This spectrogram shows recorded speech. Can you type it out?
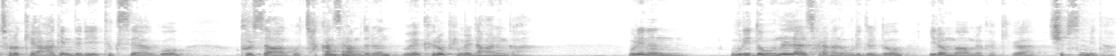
저렇게 악인들이 득세하고 불쌍하고 착한 사람들은 왜 괴롭힘을 당하는가? 우리는 우리도 오늘날 살아가는 우리들도 이런 마음을 갖기가 쉽습니다.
